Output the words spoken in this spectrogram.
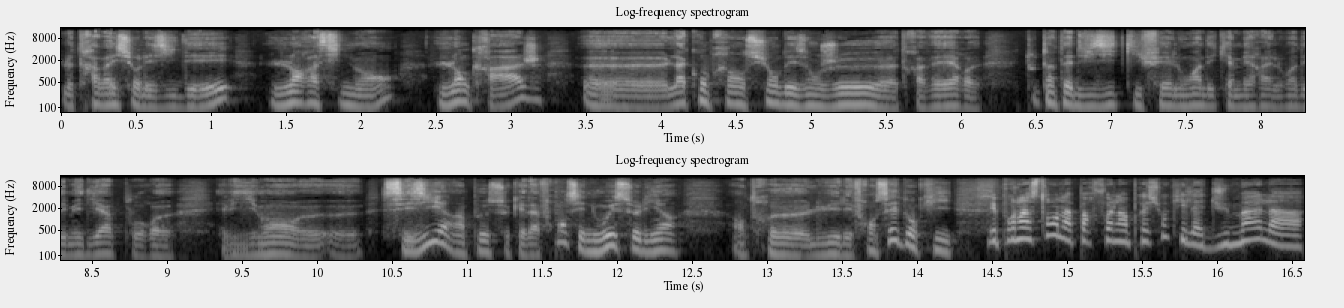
le travail sur les idées, l'enracinement, l'ancrage, euh, la compréhension des enjeux à travers euh, tout un tas de visites qu'il fait loin des caméras et loin des médias pour euh, évidemment saisir un peu ce qu'est la France et nouer ce lien entre lui et les Français. Donc, il... Mais pour l'instant, on a parfois l'impression qu'il a du mal à,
